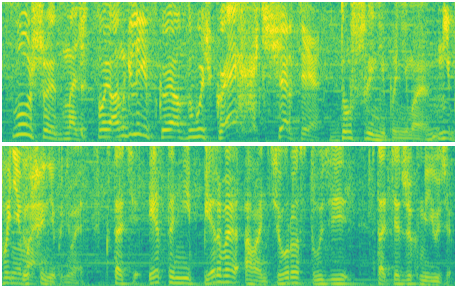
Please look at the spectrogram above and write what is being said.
слушают, значит, свою английскую озвучку. Эх, черти! Души не понимаю. Не понимаю. Души не понимает. Кстати, это не первая авантюра студии Strategic Music.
